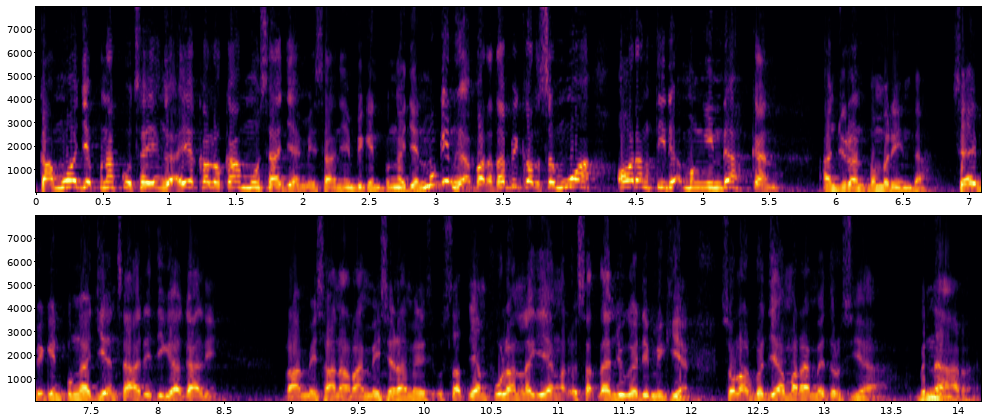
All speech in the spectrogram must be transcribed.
Kamu aja penakut saya nggak? Ya kalau kamu saja misalnya bikin pengajian mungkin nggak parah, tapi kalau semua orang tidak mengindahkan anjuran pemerintah. Saya bikin pengajian sehari tiga kali. Rame sana, rame sini, rame Ustadz yang fulan lagi, yang Ustadz lain juga demikian. Sholat berjamaah rame terus. Ya, benar.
